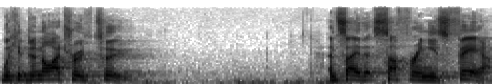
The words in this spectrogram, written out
We can deny truth too and say that suffering is fair.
